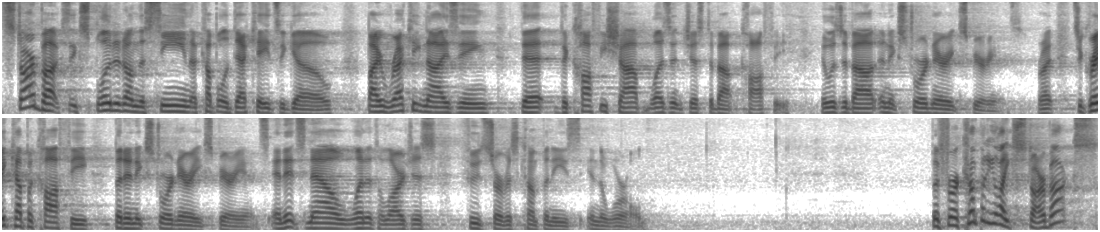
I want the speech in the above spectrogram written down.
Starbucks exploded on the scene a couple of decades ago by recognizing that the coffee shop wasn't just about coffee. It was about an extraordinary experience, right? It's a great cup of coffee, but an extraordinary experience. And it's now one of the largest food service companies in the world. But for a company like Starbucks,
